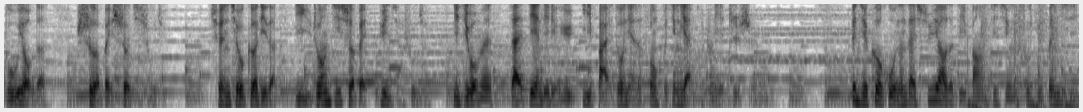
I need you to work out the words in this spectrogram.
独有的设备设计数据、全球各地的已装机设备运行数据，以及我们在电力领域一百多年的丰富经验和专业知识，并且客户能在需要的地方进行数据分析，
